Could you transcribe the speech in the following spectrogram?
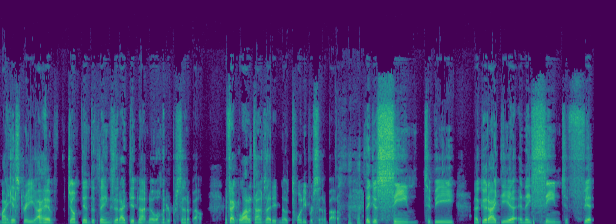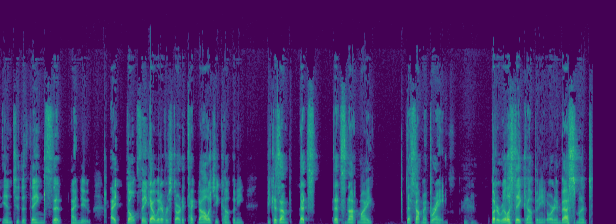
my history, I have jumped into things that I did not know 100% about. In fact, a lot of times I didn't know 20% about them. they just seemed to be a good idea and they seemed to fit into the things that I knew. I don't think I would ever start a technology company because I'm that's that's not my that's not my brain. Mm-hmm. But a real estate company or an investment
